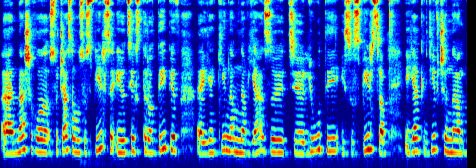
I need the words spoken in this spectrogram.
е, нашого сучасного суспільства і оцих стереотипів, е, які нам нав'язують люди і суспільство, і як дівчина.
